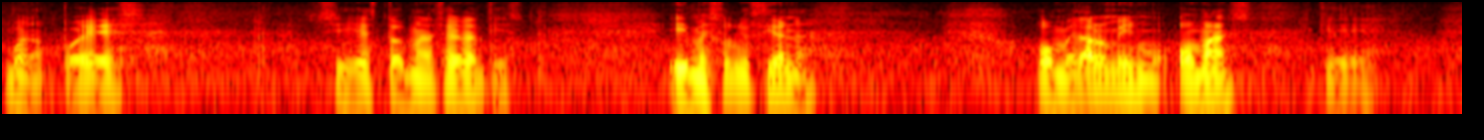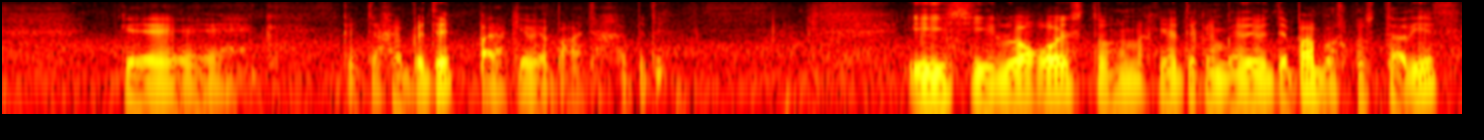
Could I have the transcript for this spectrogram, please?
Bueno, pues si esto me hace gratis y me soluciona o me da lo mismo o más que que, ChatGPT, ¿para qué voy a pagar ChatGPT? Y si luego esto, imagínate que en vez de 20 pavos cuesta 10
